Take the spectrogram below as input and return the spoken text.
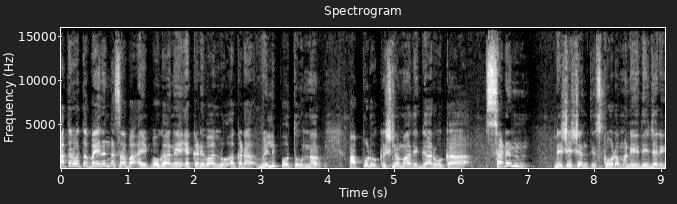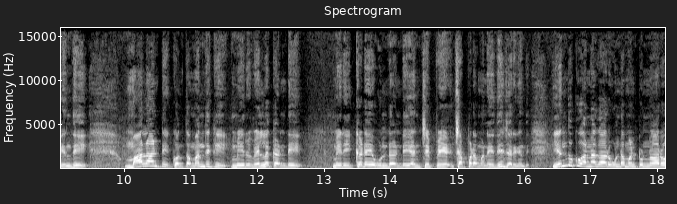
ఆ తర్వాత బహిరంగ సభ అయిపోగానే ఎక్కడి వాళ్ళు అక్కడ వెళ్ళిపోతూ ఉన్నారు. అప్పుడు కృష్ణమాదిక్ గారు ఒక సడన్ డెసిషన్ తీసుకోవడం అనేది జరిగింది. మాలాంటి కొంతమందికి మీరు వెళ్ళకండి మీరు ఇక్కడే ఉండండి అని చెప్పి చెప్పడం అనేది జరిగింది. ఎందుకు అన్నగారు ఉండమంటున్నారో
